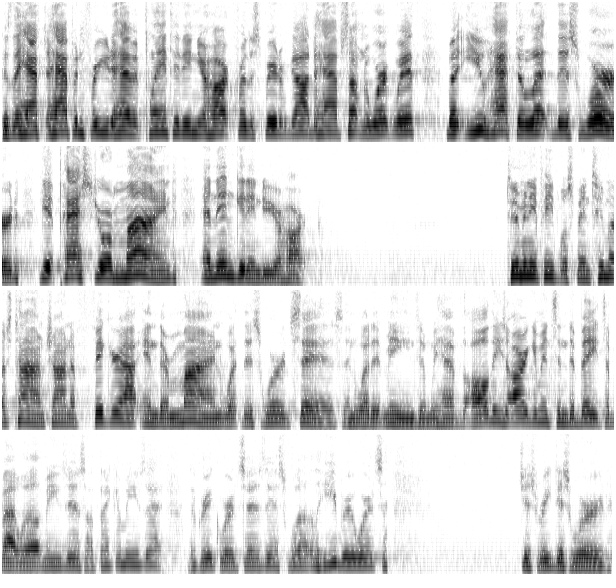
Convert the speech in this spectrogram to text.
because they have to happen for you to have it planted in your heart for the Spirit of God to have something to work with. But you have to let this word get past your mind and then get into your heart. Too many people spend too much time trying to figure out in their mind what this word says and what it means. And we have all these arguments and debates about, well, it means this. I think it means that. The Greek word says this. Well, the Hebrew word says. Just read this word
